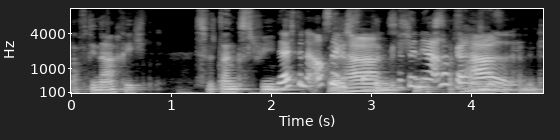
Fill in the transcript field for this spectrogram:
auf die Nachricht. Es wird dank Stream. Ja, ich bin auch sehr gespannt. Ich habe den ja auch noch gesehen.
